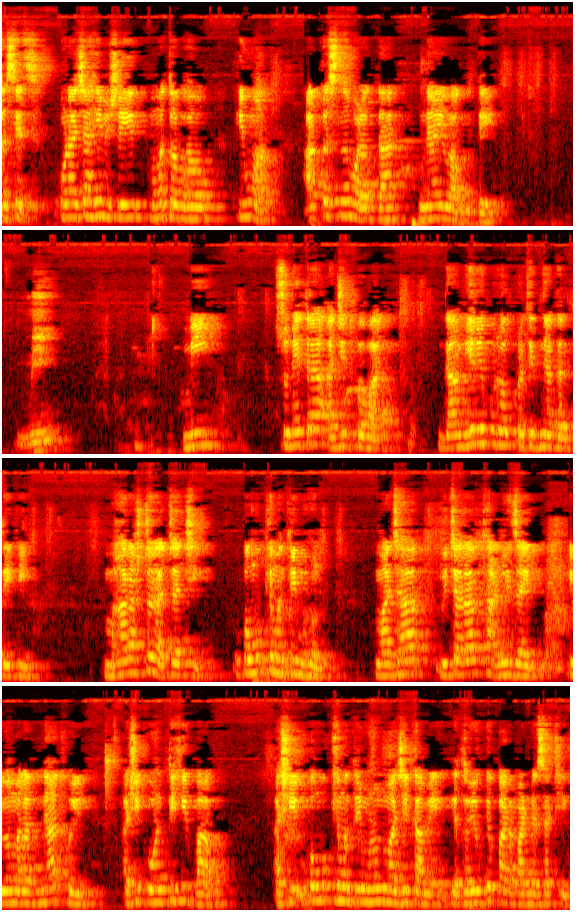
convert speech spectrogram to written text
तसेच कोणाच्याही विषयी ममत्वभाव किंवा आकस न बाळगता न्याय वागवते मी. मी सुनेत्रा अजित पवार गांभीर्यपूर्वक प्रतिज्ञा करते की महाराष्ट्र राज्याची उपमुख्यमंत्री म्हणून माझ्या विचारार्थ आणली जाईल किंवा मला ज्ञात होईल अशी कोणतीही बाब अशी उपमुख्यमंत्री म्हणून माझी कामे यथायोग्य पार पाडण्यासाठी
